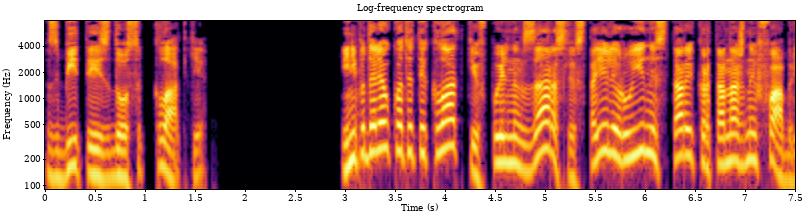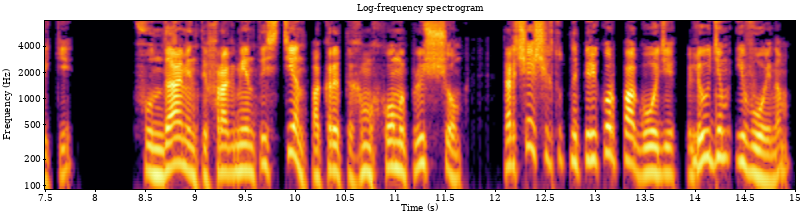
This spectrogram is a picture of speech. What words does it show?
сбитой из досок кладке. И неподалеку от этой кладки, в пыльных зарослях, стояли руины старой картонажной фабрики. Фундаменты, фрагменты стен, покрытых мхом и плющом, торчащих тут наперекор погоде, людям и воинам.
